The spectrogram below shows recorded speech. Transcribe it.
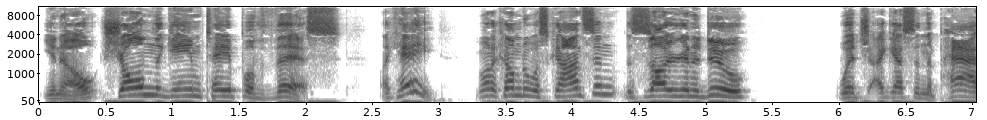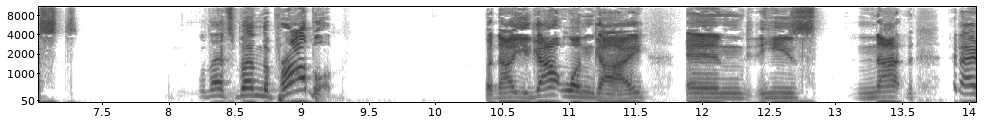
You know, show them the game tape of this. Like, hey, you want to come to Wisconsin? This is all you're going to do. Which I guess in the past, Well, that's been the problem. but now you got one guy and he's not. And I,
